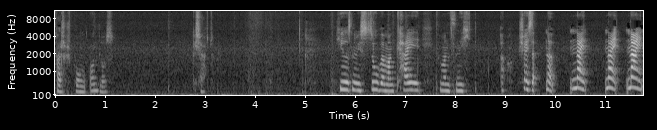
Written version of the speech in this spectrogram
Falsch gesprungen und los. Geschafft. Hier ist nämlich so, wenn man kein, wenn man es nicht. Oh, scheiße. No. Nein, nein, nein,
